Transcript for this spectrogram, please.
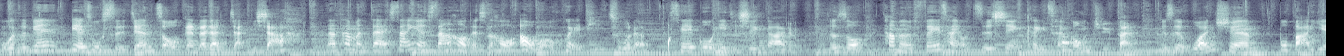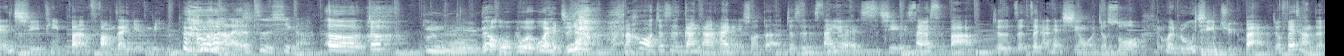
我这边列出时间轴跟大家讲一下。那他们在三月三号的时候，奥委会提出了“成功に自信がある”，就是说他们非常有自信可以成功举办，就是完全不把延期停办放在眼里。他们哪来的自信啊？呃，就。 嗯，对，我我我也知道。然后就是刚刚艾琳说的，就是三月十七、三月十八，就是这这两天新闻就说会如期举办，就非常的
